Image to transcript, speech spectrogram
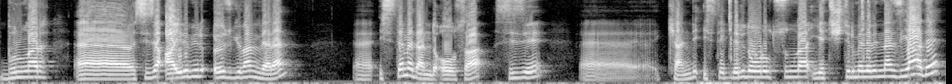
Bunlar e, size ayrı bir özgüven veren e, istemeden de olsa sizi e, kendi istekleri doğrultusunda yetiştirmelerinden ziyade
